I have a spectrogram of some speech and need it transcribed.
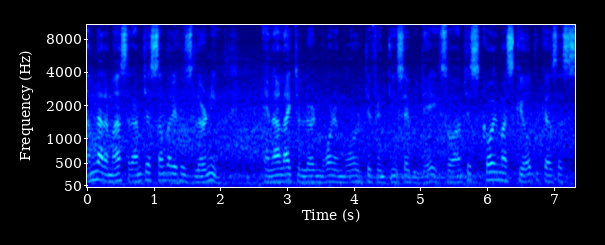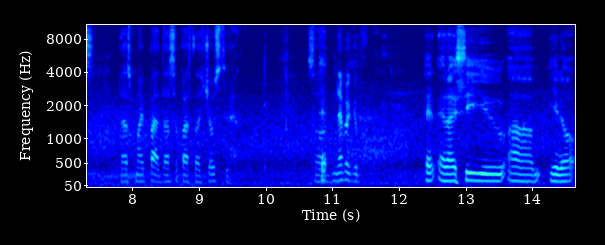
I'm not a master. I'm just somebody who's learning, and I like to learn more and more different things every day. So I'm just growing my skill because that's that's my path. That's the path I chose to have. So never give up. And, and I see you, um, you know,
